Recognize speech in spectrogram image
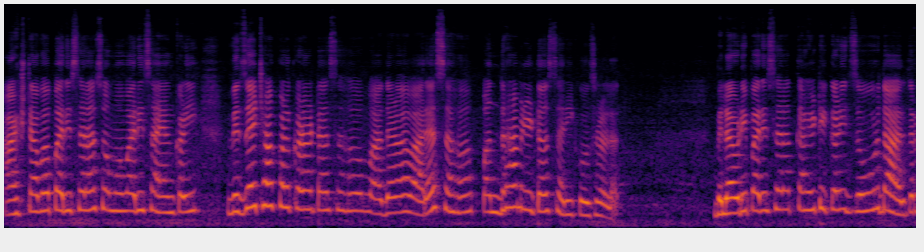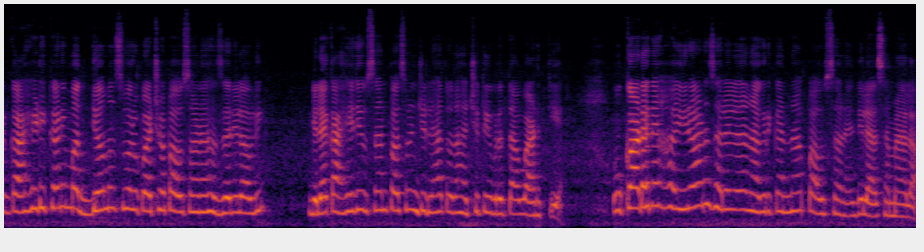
आष्टा व परिसरात सोमवारी सायंकाळी विजेच्या कडकडाटासह वादळा वाऱ्यासह पंधरा मिनिटं सरी कोसळल्यात. भिलवडी परिसरात काही ठिकाणी जोरदार तर काही ठिकाणी मध्यम स्वरूपाच्या पावसाने हजेरी लावली. गेल्या काही दिवसांपासून जिल्ह्यात उन्हाची तीव्रता वाढतीये. उकाड्याने हैराण झालेल्या नागरिकांना पावसाने दिलासा मिळाला.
